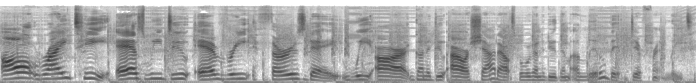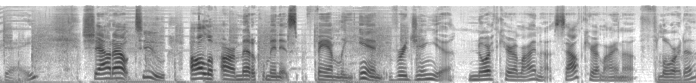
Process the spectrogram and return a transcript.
All righty. As we do every Thursday, we are going to do our shout outs, but we're going to do them a little bit differently today. Shout out to all of our Medical Minutes family in Virginia, North Carolina, South Carolina, Florida,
